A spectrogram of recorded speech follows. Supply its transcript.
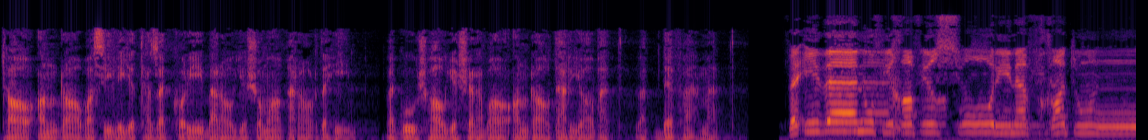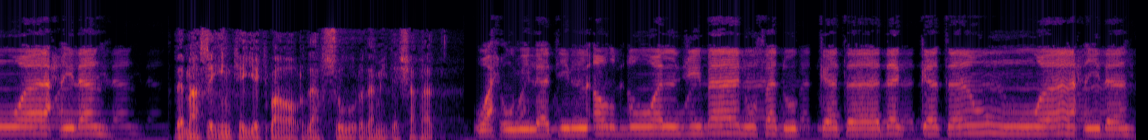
تا آن را وسیله تذکری برای شما قرار دهیم و گوشهای شنوا آن را دریابد و بفهمد. فإذا نفخ في الصور نفخة واحدة به محض اینکه یک بار در سور دمیده شود. وحملت الأرض والجبال فدكتا دكة واحدة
